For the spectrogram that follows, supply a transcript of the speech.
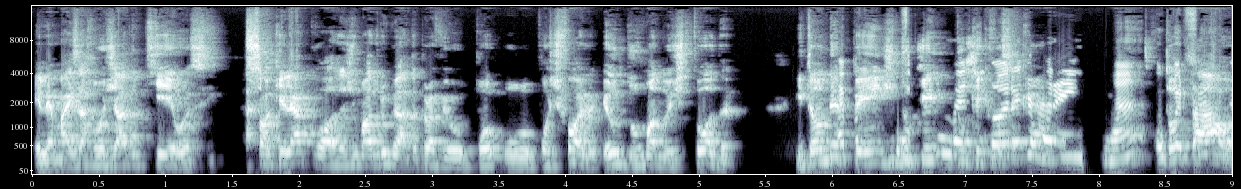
Ele é mais arrojado que eu, assim. Só que ele acorda de madrugada para ver o, o portfólio. Eu durmo a noite toda. Então é depende é do que, do que, você é quer. Né? Total.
